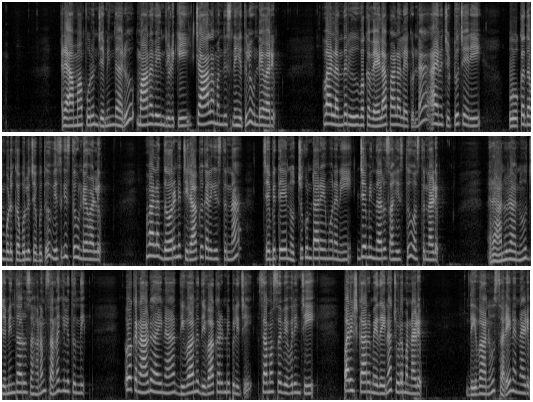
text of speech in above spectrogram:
రామాపురం జమీందారు మానవేంద్రుడికి చాలామంది స్నేహితులు ఉండేవారు. వాళ్ళందరూ ఒక వేళాపాళ లేకుండా ఆయన చుట్టూ చేరి ఊకదంబుడు కబుర్లు చెబుతూ విసిగిస్తూ ఉండేవాళ్ళు. వాళ్ళ ధోరణి చిరాకు కలిగిస్తున్నా చెబితే నొచ్చుకుంటారేమోనని జమీందారు సహిస్తూ వస్తున్నాడు. రాను రాను జమీందారు సహనం సన్నగిలుతుంది ఒకనాడు ఆయన దివాను దివాకరుణ్ణి పిలిచి సమస్య వివరించి పరిష్కారం ఏదైనా చూడమన్నాడు. దివాను సరేనన్నాడు.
